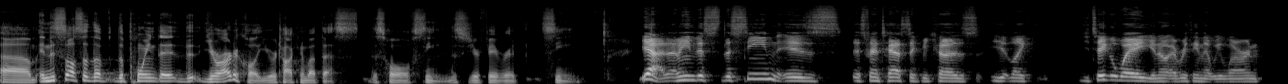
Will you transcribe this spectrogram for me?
Um, and this is also the the point that the, your article you were talking about this this whole scene. This is your favorite scene. Yeah, I mean this the scene is is fantastic because you like you take away you know everything that we learn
